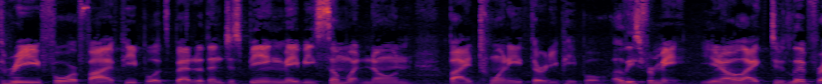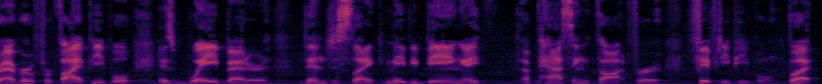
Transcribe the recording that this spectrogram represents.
three, four, five people, it's better than just being maybe somewhat known by 20, 30 people. At least for me, you know, like to live forever for five people is way better than just like maybe being a a passing thought for 50 people. But,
